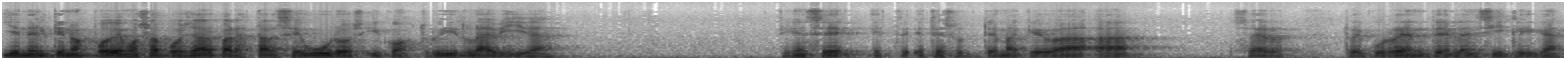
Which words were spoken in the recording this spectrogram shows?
y en el que nos podemos apoyar para estar seguros y construir la vida. Fíjense, este, este, es un tema que va a ser recurrente en la encíclica,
